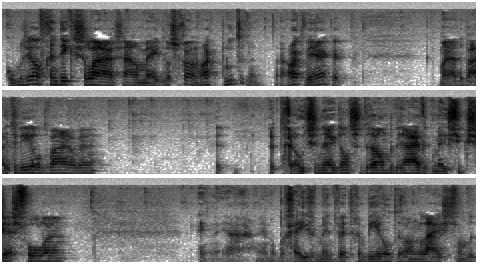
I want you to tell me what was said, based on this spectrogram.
kon mezelf geen dikke salaris aanmeten. Het was gewoon hard ploeteren, hard werken. Maar naar de buitenwereld waren we het, het grootste Nederlandse droombedrijf, het meest succesvolle. En, ja, en op een gegeven moment werd er een wereldranglijst van de,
